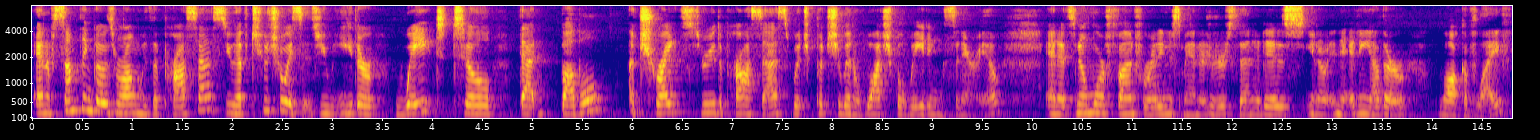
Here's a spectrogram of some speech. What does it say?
And if something goes wrong with the process, you have two choices. You either wait till that bubble attrites through the process, which puts you in a watchful waiting scenario. And it's no more fun for readiness managers than it is, you know, in any other walk of life.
